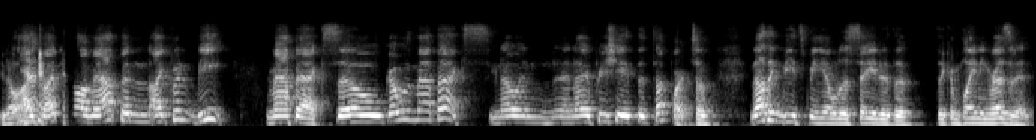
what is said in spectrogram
You know, I tried to draw a map and I couldn't beat map X, so go with MapX, You know, and and I appreciate the tough part. So nothing beats being able to say to the the complaining resident,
